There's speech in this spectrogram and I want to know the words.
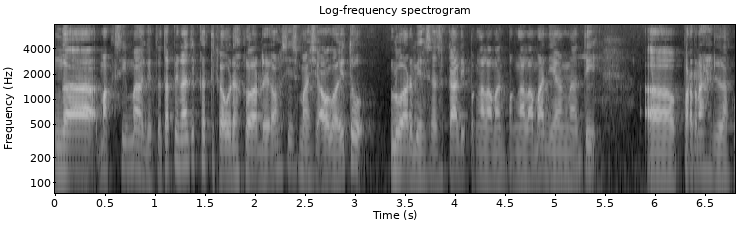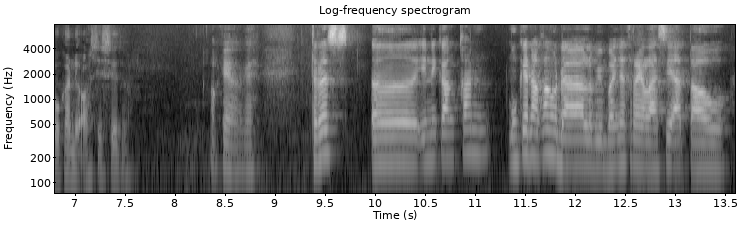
nggak maksimal gitu. Tapi nanti ketika udah keluar dari OSIS, masya Allah itu luar biasa sekali pengalaman-pengalaman yang nanti uh, pernah dilakukan di OSIS itu. Oke okay, oke. Okay. Terus uh, ini Kang kan mungkin Kang udah lebih banyak relasi atau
